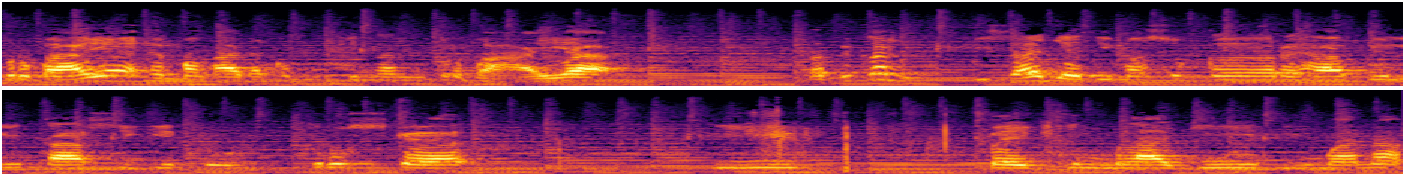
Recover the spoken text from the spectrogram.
berbahaya emang ada kemungkinan berbahaya tapi kan bisa aja dimasuk ke rehabilitasi gitu terus kayak dibaikin lagi di mana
